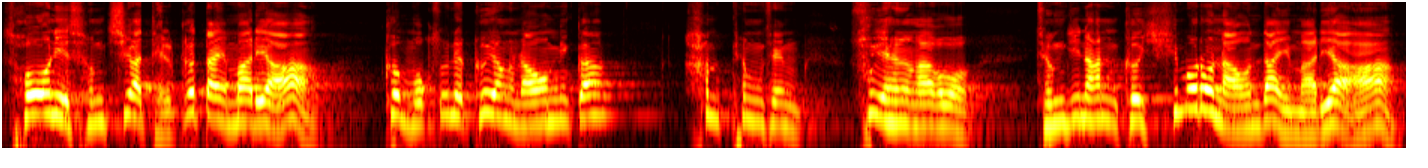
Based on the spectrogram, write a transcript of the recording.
소원이 성취가 될 것다 이 말이야. 그 목소리에 그냥 나옵니까? 한 평생 수행하고 정진한 그 힘으로 나온다 이 말이야.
